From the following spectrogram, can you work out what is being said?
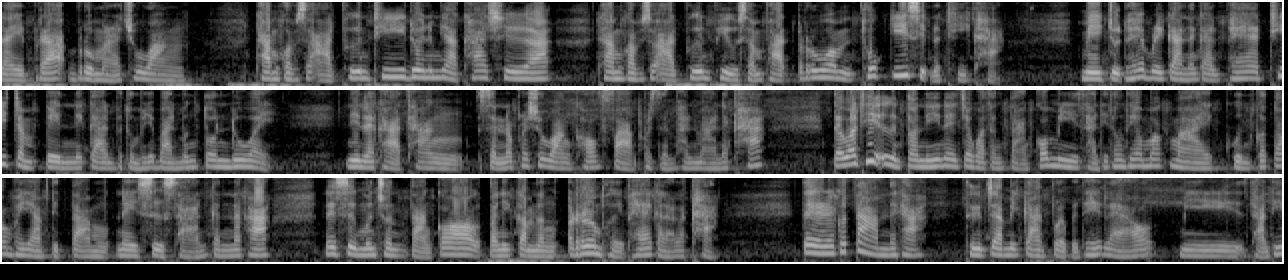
ในพระบรมราชวังทำความสะอาดพื้นที่ด้วยน้ำยาฆ่าเชื้อทำความสะอาดพื้นผิวสัมผัสร่วมทุก 20 นาทีค่ะ มีจุดให้บริการทางการแพทย์ที่จำเป็นในการปฐมพยาบาลเบื้องต้นด้วย นี่แหละค่ะทางสำนักพระราชวังเขาฝากประชาสัมพันธ์มานะคะ แต่ว่าที่อื่นตอนนี้ในจังหวัดต่างๆ ก็มีสถานที่ท่องเที่ยวมากมาย คุณก็ต้องพยายามติดตามในสื่อสารกันนะคะ ในสื่อมวลชนต่างๆก็ตอนนี้กำลังเริ่มเผยแพร่กันแล้วล่ะค่ะ แต่อย่างไรก็ตามนะคะ ถึงจะมีการเปิดประเทศแล้ว มีสถานที่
